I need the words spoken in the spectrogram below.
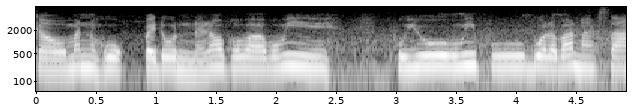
เก่ามันหกไปดนนะเนาะเพราะว่าบ่มีผู้อยู่บ่มีผู้บัวระบ้านรักษา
